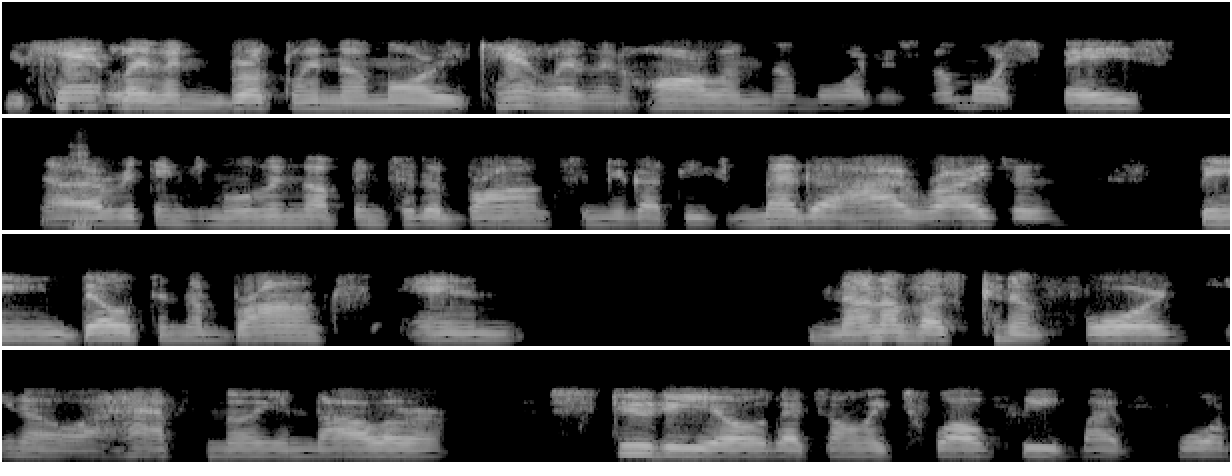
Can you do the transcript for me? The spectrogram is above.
you can't live in Brooklyn no more. You can't live in Harlem no more. There's no more space. Now everything's moving up into the Bronx, and you got these mega high rises being built in the Bronx, and none of us can afford, you know, a half million dollar studio that's only 12 feet by four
